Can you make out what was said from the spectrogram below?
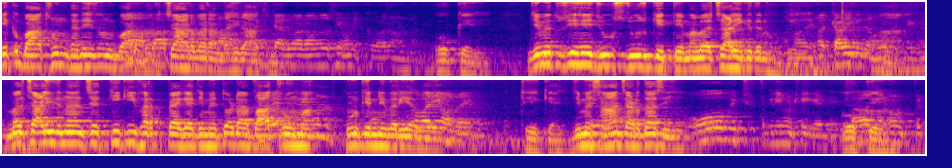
ਇੱਕ ਬਾਥਰੂਮ ਕਹਿੰਦੇ ਸੀ ਤੁਹਾਨੂੰ ਬਾਰ-ਬਾਰ ਚਾਰ ਵਾਰ ਆਉਂਦਾ ਸੀ ਰਾਤ ਚਾਰ ਨੂੰ ਵਾਰ ਆਉਂਦਾ ਸੀ ਹੁਣ ਇੱਕ ਵਾਰ ਆਉਂਦਾ ਓਕੇ ਜੀ। ਜਿਵੇਂ ਤੁਸੀਂ ਇਹ ਜੂਸ ਯੂਜ਼ ਕੀਤੇ ਮੰਨ ਲਓ 40 ਕੁ ਦਿਨ ਹੋ ਗਏ। ਹਾਂ ਜੀ, ਹਾਂ 40 ਕਿਲੋ ਹੋ ਹਾਂ। ਤਕਰੀਬਨ। ਮਤਲਬ 40 ਦਿਨਾਂ ਚ ਕੀ ਕੀ ਫ਼ਰਕ ਪੈ ਗਿਆ? ਜਿਵੇਂ ਤੁਹਾਡਾ ਬਾਥਰੂਮ ਆ ਹੁਣ ਕਿੰਨੀ ਵਾਰੀ ਇੱਕ ਵਾਰੀ ਆਉਂਦਾ? ਠੀਕ ਹੈ ਜੀ। ਜਿਵੇਂ ਸਾਹ ਚੜਦਾ ਸੀ। ਉਹ ਵੀ ਤਕਰੀਬਨ ਠੀਕ ਹੈ ਜੀ। ਓਕੇ। ਸਾਹ ਹੁਣ ਫਿਰ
